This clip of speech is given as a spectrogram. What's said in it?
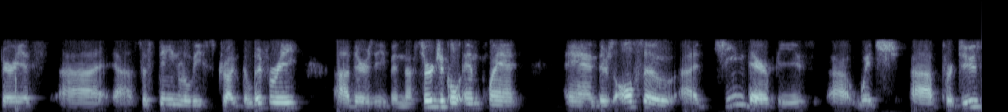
various uh, uh sustained release drug delivery. Uh, there's even a surgical implant. And there's also uh, gene therapies which produce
